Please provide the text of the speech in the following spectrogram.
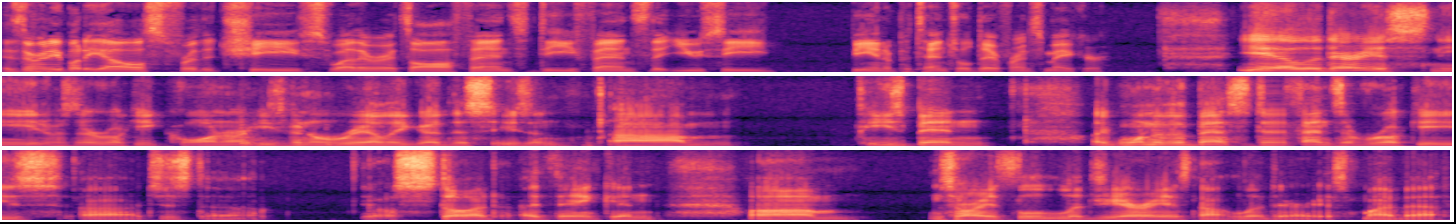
Is there anybody else for the Chiefs, whether it's offense, defense, that you see being a potential difference maker? Yeah, L'Jarius Sneed was their rookie corner. He's been really good this season. Um, he's been like one of the best defensive rookies. Uh, just a you know, stud, I think. And um, I'm sorry, it's L'Jarius, not Ladarius. My bad.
